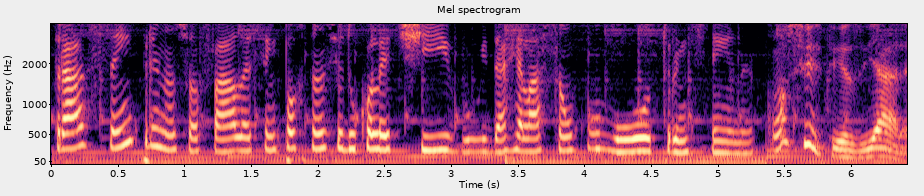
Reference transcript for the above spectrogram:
traz sempre na sua fala essa importância do coletivo e da relação com o outro em cena. Com certeza, Yara.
